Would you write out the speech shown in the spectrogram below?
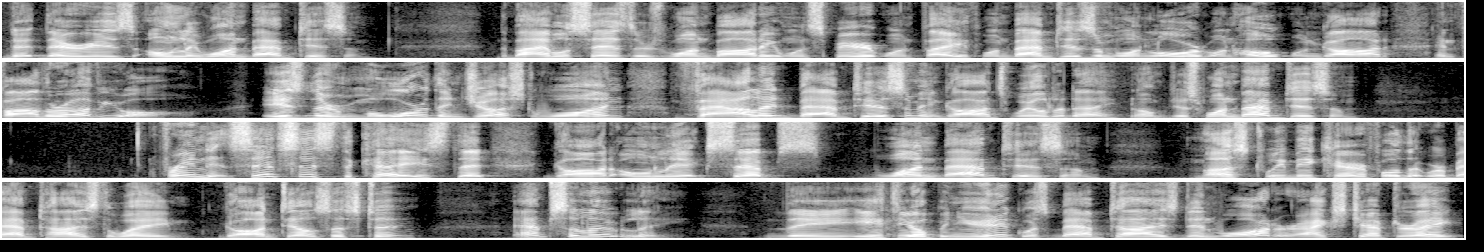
that there is only one baptism. The Bible says there's one body, one spirit, one faith, one baptism, one Lord, one hope, one God, and Father of you all. Is there more than just one valid baptism in God's will today? No, just one baptism. Friend, since it's the case that God only accepts one baptism, must we be careful that we're baptized the way God tells us to? Absolutely. The Ethiopian eunuch was baptized in water, Acts chapter 8,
